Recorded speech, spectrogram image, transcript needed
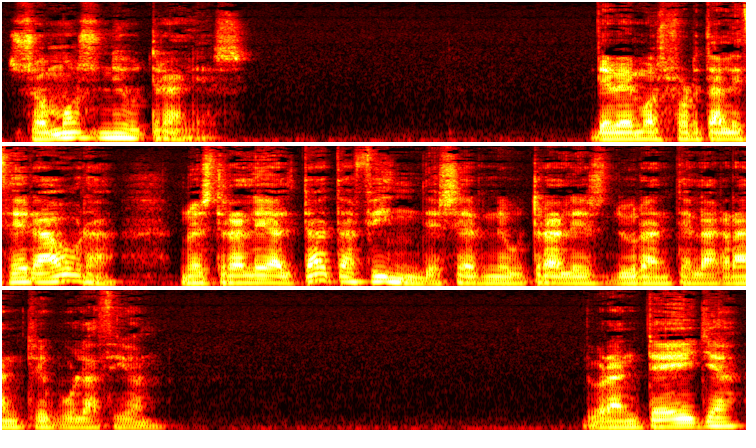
somos neutrales. Debemos fortalecer ahora nuestra lealtad a fin de ser neutrales durante la gran tribulación. Durante ella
